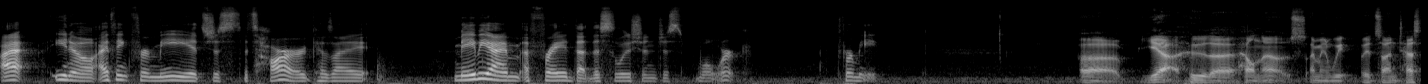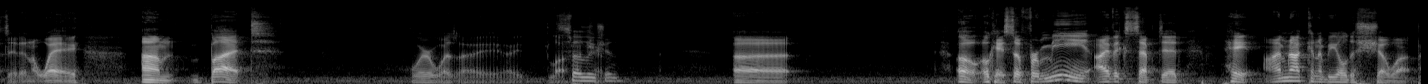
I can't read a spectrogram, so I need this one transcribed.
I, you know, I think for me, it's just it's hard because I, maybe I'm afraid that this solution just won't work, for me. uh, yeah, who the hell knows? I mean, we it's untested in a way, um, but where was I? I lost. Solution. Uh, oh, okay. So for me, I've accepted. Hey, I'm not going to be able to show up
